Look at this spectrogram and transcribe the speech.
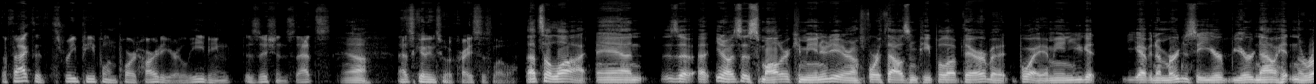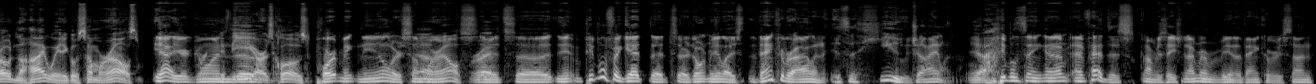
The fact that three people in Port Hardy are leaving physicians, that's Yeah. that's getting to a crisis level. That's a lot, and this is a, a you know it's a smaller community, around four thousand people up there. But boy, I mean, you get you have an emergency, you're you're now hitting the road and the highway to go somewhere else. Yeah, you're going if the ER is closed. Port McNeil or somewhere Yeah, else. right. It's uh, people forget that or don't realize Vancouver Island is a huge island. Yeah. people think, and I've, I've had this conversation. I remember being the Vancouver Sun,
